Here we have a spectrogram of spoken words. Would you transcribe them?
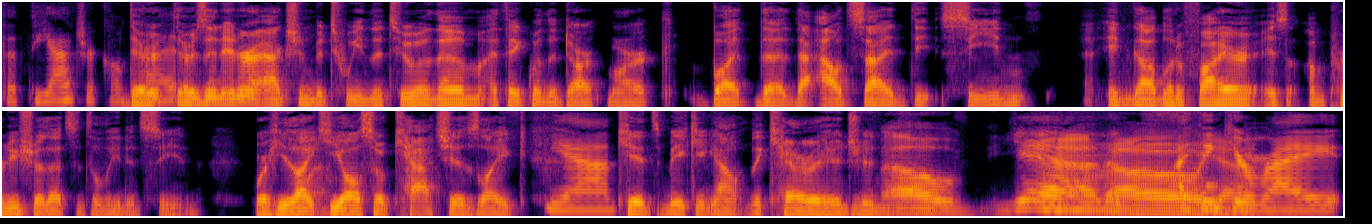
the theatrical there cut. there's an interaction between the two of them, I think, with the Dark Mark, but the the outside the scene in Goblet of Fire is I'm pretty sure that's a deleted scene where he like Wow. he also catches like yeah. kids making out in the carriage and Oh yeah, Mhm. Oh, I think yeah. you're right.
